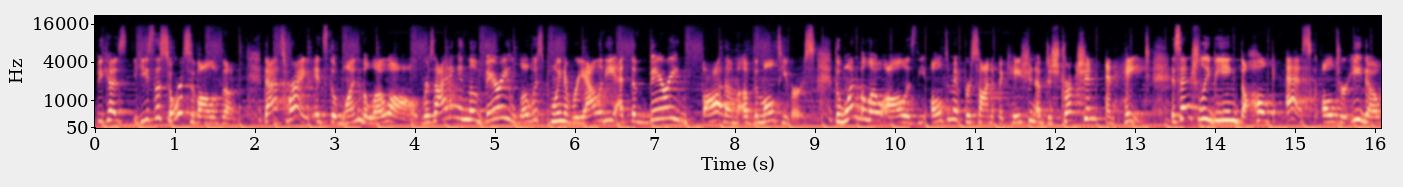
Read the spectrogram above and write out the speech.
because he's the source of all of them. That's right, it's the one below all, residing in the very lowest point of reality at the very bottom of the multiverse. The one below all is the ultimate personification of destruction and hate, essentially being the Hulk-esque alter ego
